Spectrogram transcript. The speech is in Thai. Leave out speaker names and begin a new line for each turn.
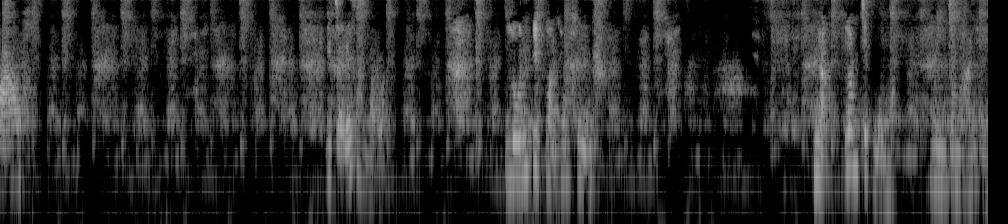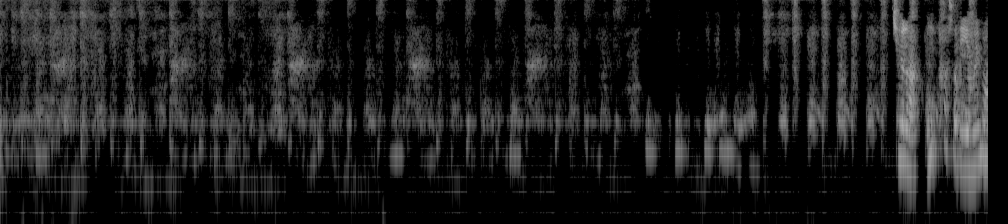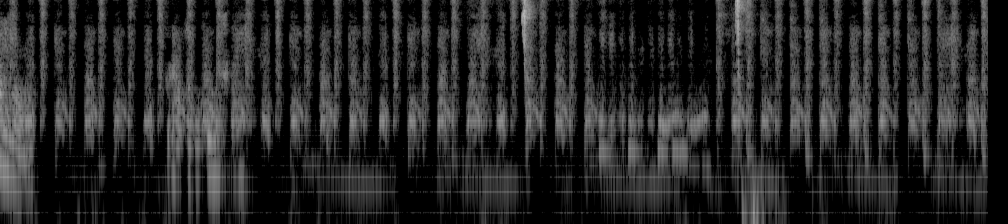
ว้าว ดีใจได้สั่งดาวละลุ้นอีกหลังเที่ยงคืน เนี่ย เริ่มเจ็บลมอะมันจะมาแล้ว ชื่อรักอุ้ยพัสดียังไม่นอนอีกหรอกราบขอบพระคุณค่ะ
